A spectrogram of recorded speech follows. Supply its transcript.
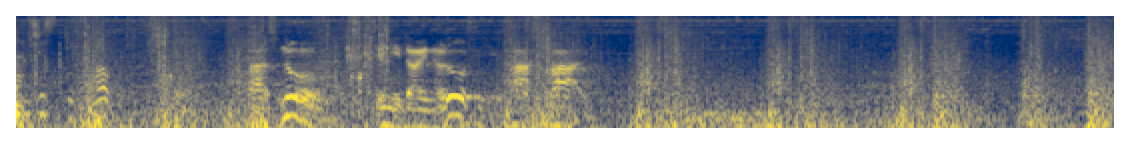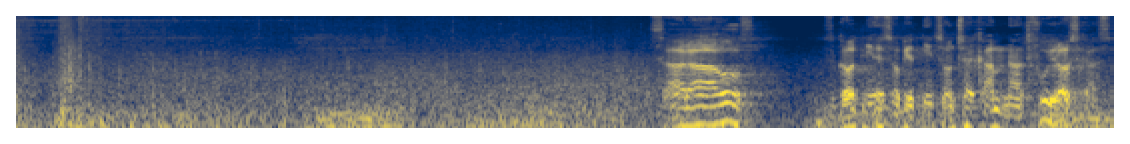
Na wszystkich bogów. A znów, tyni dajne rufi, a spal. Sarauf, zgodnie z obietnicą czekam na twój rozkaz.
